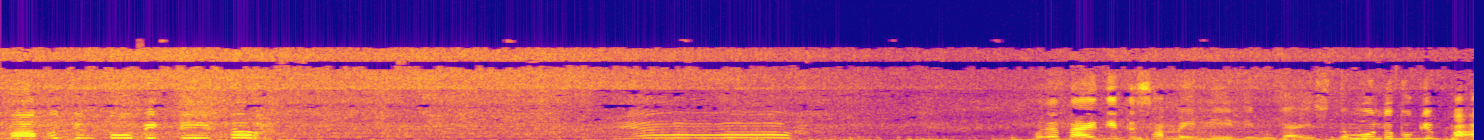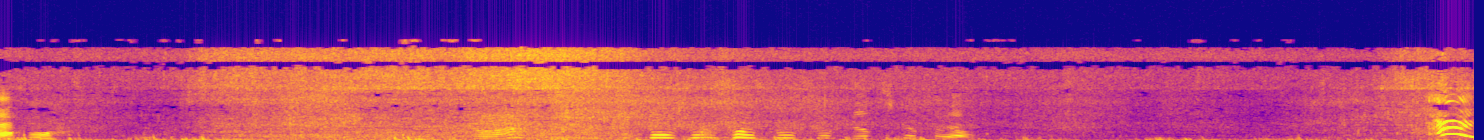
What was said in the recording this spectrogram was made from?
Umabot yung tubig dito. Yeah. Muna tayo dito sa may lilim, guys. Lumulubog yung paa ko. Ha? Cute, cute tayo. Ay!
